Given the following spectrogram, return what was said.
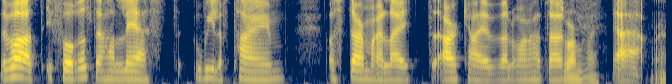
det var at i forhold til å ha lest Wheel of Time og Star My Light Archive, eller hva det heter Stormlight. Ja, Ja.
